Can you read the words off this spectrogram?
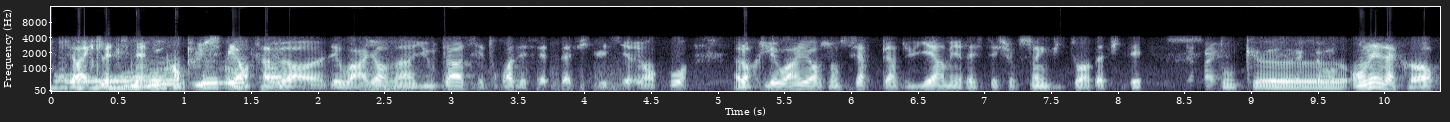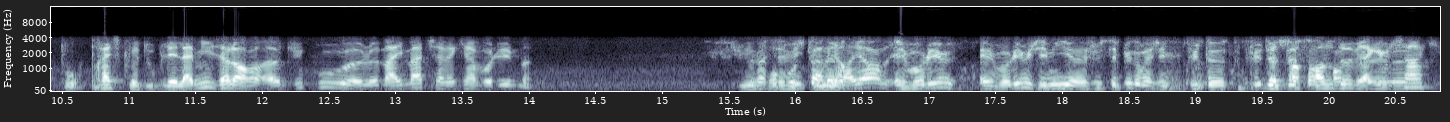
C'est vrai que la dynamique en plus est en faveur euh, des Warriors. Utah, c'est trois défaites d'affilée tirées en cours, alors que les Warriors ont certes perdu hier, mais resté sur cinq victoires d'affilée. Donc euh, on est d'accord pour presque doubler la mise. Alors euh, du coup, le my match avec un volume. Tu bah, c'est victoire des Warriors et volume, et le volume, j'ai mis, je sais plus combien, j'ai mis plus de plus de 232,5.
